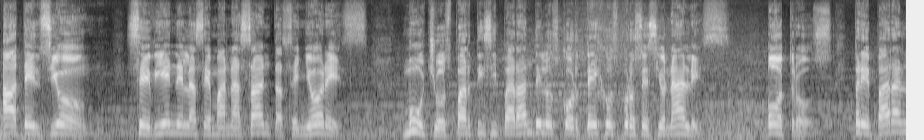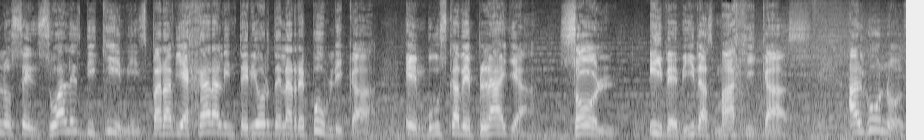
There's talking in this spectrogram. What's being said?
Atención, se viene la Semana Santa, señores. Muchos participarán de los cortejos procesionales. Otros preparan los sensuales bikinis para viajar al interior de la República en busca de playa, sol y bebidas mágicas. Algunos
